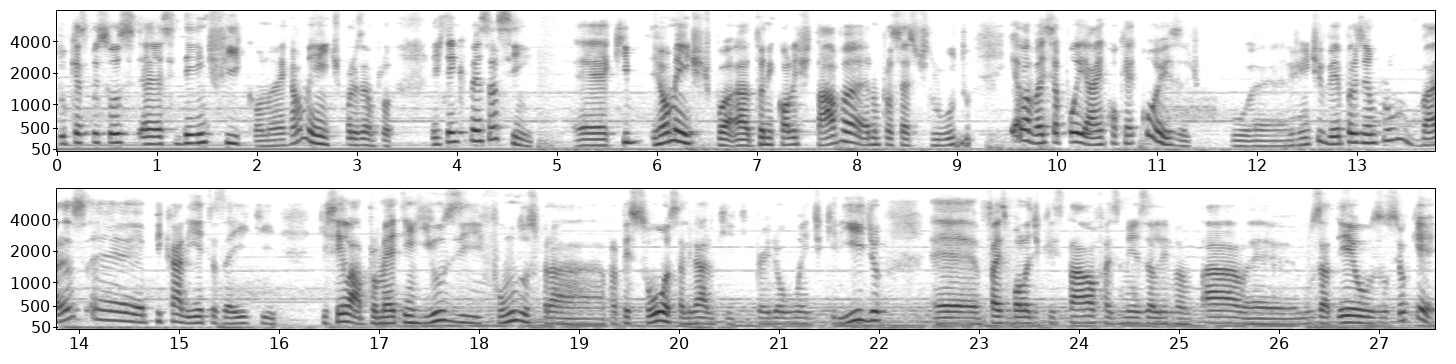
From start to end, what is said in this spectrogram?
do que as pessoas é, se identificam, né? Realmente, por exemplo, a gente tem que pensar assim é, que realmente, tipo, a Tony Collins estava no processo de luto e ela vai se apoiar em qualquer coisa. Tipo, é, a gente vê, por exemplo, várias é, picaretas aí que, que, sei lá, prometem rios e fundos para pessoas, tá ligado? Que, que perdeu algum ente querido, é, faz bola de cristal, faz mesa levantar, é, usa Deus, não sei o que.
